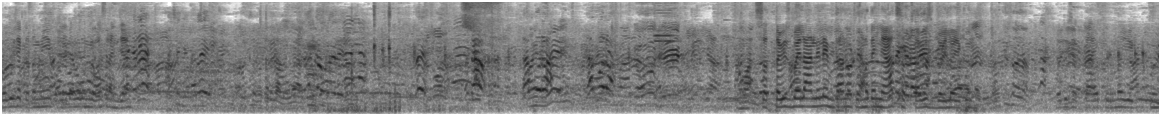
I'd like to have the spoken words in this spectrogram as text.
बघू शकता तुम्ही क्वालिटी बघून घ्या सरांच्या. सत्तावीस बैल आणलेले मित्रांनो पूर्ण त्यांनी आज सत्तावीस बैल एकूण. बघू शकता पूर्ण एकूण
